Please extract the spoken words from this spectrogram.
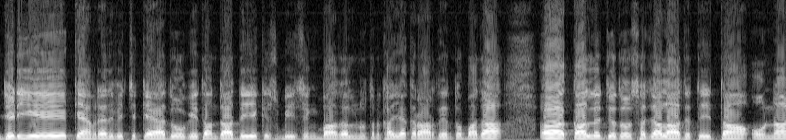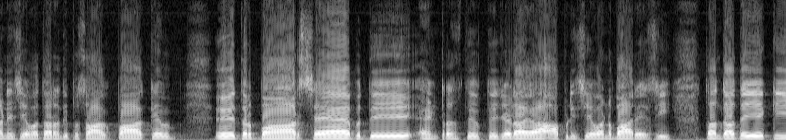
ਜਿਹੜੀ ਇਹ ਕੈਮਰਿਆਂ ਦੇ ਵਿੱਚ ਕੈਦ ਹੋ ਗਈ ਤੁਹਾਨੂੰ ਦੱਸ ਦਈਏ ਕਿ ਸੁਖਬੀਰ ਸਿੰਘ ਬਾਦਲ ਨੂੰ ਤਨਖਾਹੀਆ ਕਰਾਰ ਦੇਣ ਤੋਂ ਬਾਅਦ ਕੱਲ ਜਦੋਂ ਸਜ਼ਾ ਲਾ ਦਿੱਤੀ ਤਾਂ ਉਹਨਾਂ ਨੇ ਸੇਵਾਦਾਰਾਂ ਦੀ ਪੋਸ਼ਾਕ ਪਾ ਕੇ ਇਹ ਦਰਬਾਰ ਸਾਹਿਬ ਦੇ ਐਂਟਰੈਂਸ ਦੇ ਉੱਤੇ ਜਿਹੜਾ ਆ ਆਪਣੀ ਸੇਵਾ ਨਿਭਾ ਰਹੇ ਸੀ। ਤੁਹਾਨੂੰ ਦੱਸ ਦਈਏ ਕਿ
